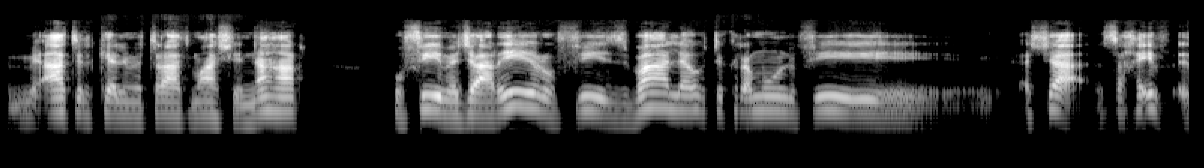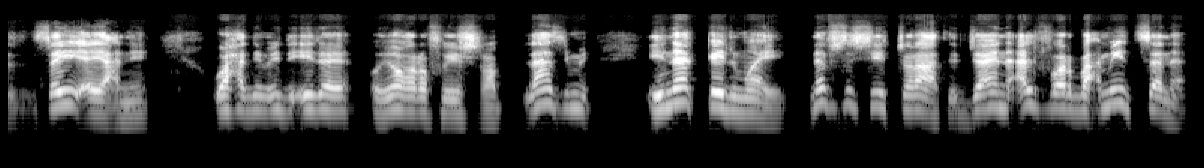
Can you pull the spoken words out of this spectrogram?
مئات الكيلومترات ماشي النهر وفي مجارير وفي زبالة وتكرمون وفي أشياء سخيف سيئة يعني. واحد يمد إيده ويغرف ويشرب. لازم ينقي المي. نفس الشيء التراث جاينا 1400 سنة.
